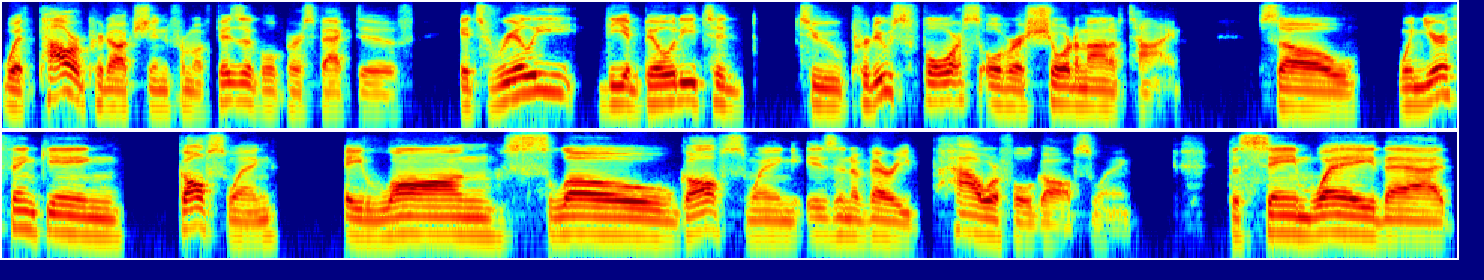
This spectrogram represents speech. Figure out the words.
with power production from a physical perspective, it's really the ability to to produce force over a short amount of time. So when you're thinking golf swing, a long, slow golf swing isn't a very powerful golf swing. The same way that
